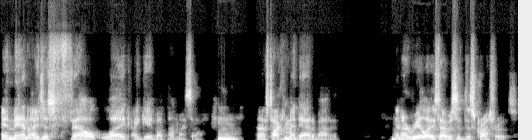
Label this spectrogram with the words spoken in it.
And man, I just felt like I gave up on myself. Hmm. And I was talking to my dad about it. Hmm. And I realized I was at this crossroads.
